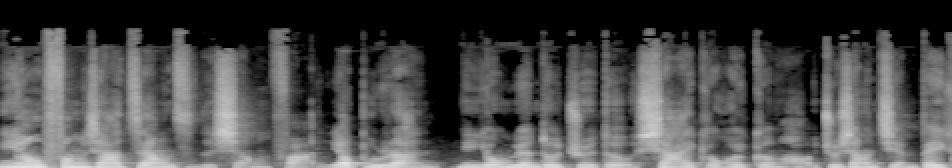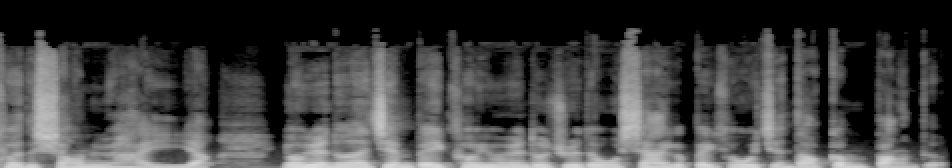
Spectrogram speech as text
你要放下这样子的想法，要不然你永远都觉得下一个会更好，就像捡贝壳的小女孩一样，永远都在捡贝壳，永远都觉得我下一个贝壳会捡到更棒的，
